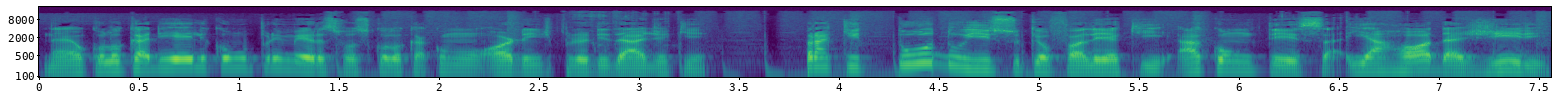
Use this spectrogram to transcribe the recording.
né? Eu colocaria ele como primeiro, se fosse colocar como ordem de prioridade aqui. Para que tudo isso que eu falei aqui aconteça e a roda gire,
